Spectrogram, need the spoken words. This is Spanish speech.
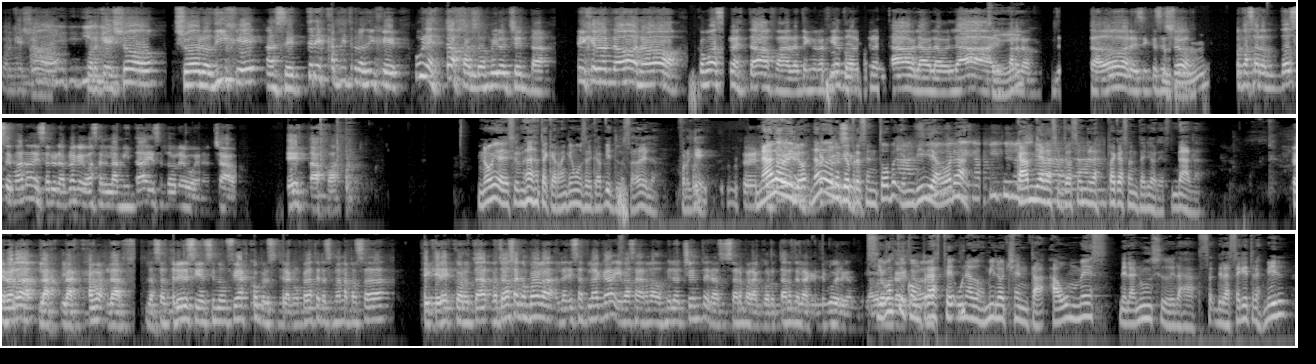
Porque yo, porque yo, yo lo dije, hace tres capítulos dije, una estafa en 2080. Y dijeron, no, no, ¿cómo va a ser una estafa? La tecnología todavía no está, bla, bla, bla, Sí. para los desarrolladores y qué sé yo. Pasaron dos semanas y sale una placa que va a salir la mitad y es el doble bueno. Chao. Estafa. No voy a decir nada hasta que arranquemos el capítulo, Sabelo. ¿Por qué? Eh, Nada de bien, lo, nada de lo que clarísimo. presentó Ah, Nvidia ahora cambia la situación de la- las placas anteriores. Nada. Es verdad, las, las, cama- las, las anteriores siguen siendo un fiasco, pero si te la compraste la semana pasada, te querés cortar. Te vas a comprar la- la- esa placa y vas a agarrar la 2080 y la vas a usar para cortarte la que te cuelgan. Si vos te compraste una 2080 a un mes del anuncio de la, de la serie 3000,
